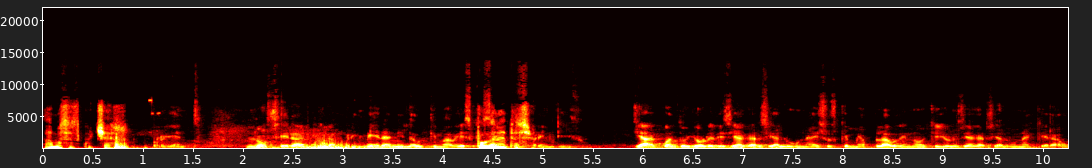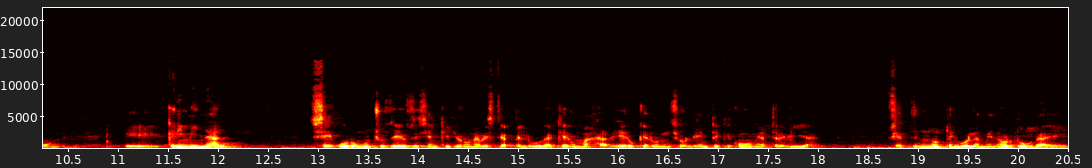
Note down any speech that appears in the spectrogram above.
Vamos a escuchar. No será ni la primera ni la última vez que Pongan se atención. comprendido. Ya cuando yo le decía a García Luna, esos que me aplauden hoy, que yo le decía a García Luna que era un eh, criminal, seguro muchos de ellos decían que yo era una bestia peluda, que era un majadero, que era un insolente, que cómo me atrevía. O sea, no tengo la menor duda, ¿eh?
